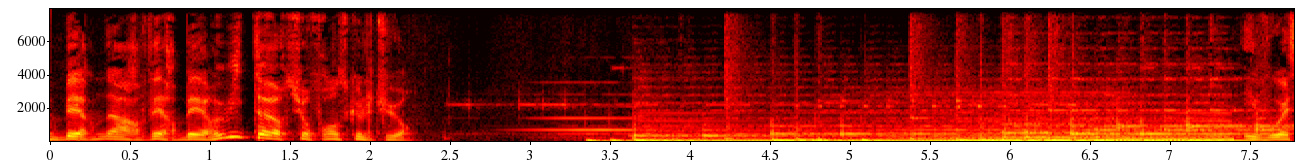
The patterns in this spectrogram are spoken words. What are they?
Bernard Werber. 8 heures sur France Culture. Et voici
